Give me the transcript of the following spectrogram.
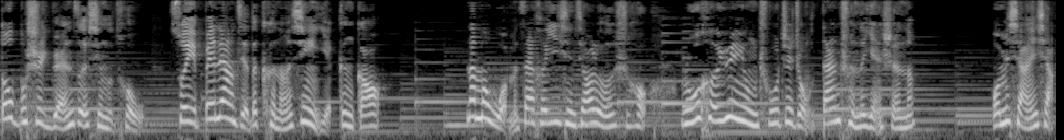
都不是原则性的错误，所以被谅解的可能性也更高。那么我们在和异性交流的时候，如何运用出这种单纯的眼神呢？我们想一想，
